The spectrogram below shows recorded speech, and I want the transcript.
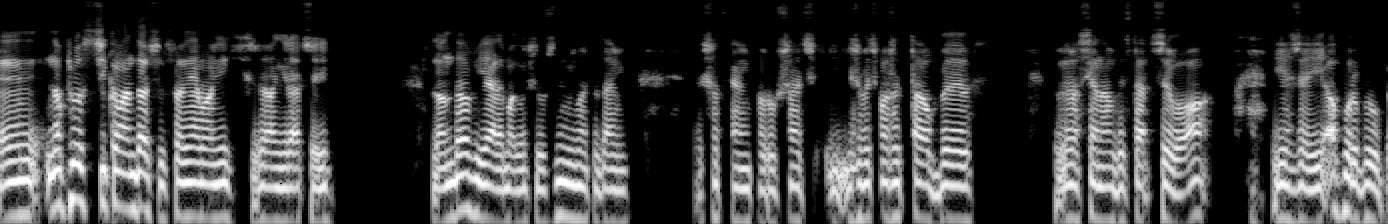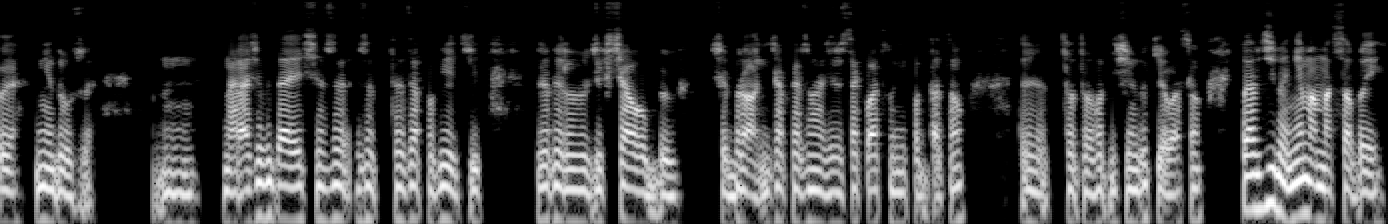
E, no plus ci komandosi, wspomniałem o nich, że oni raczej lądowi, ale mogą się różnymi metodami, środkami poruszać i że być może to by Rosjanom wystarczyło, jeżeli opór byłby nieduży. Mm, na razie wydaje się, że, że te zapowiedzi, że wielu ludzi chciałoby się bronić, a w każdym razie, że tak łatwo nie poddadzą, to, to, w odniesieniu do Kijowa są prawdziwe. Nie ma masowej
